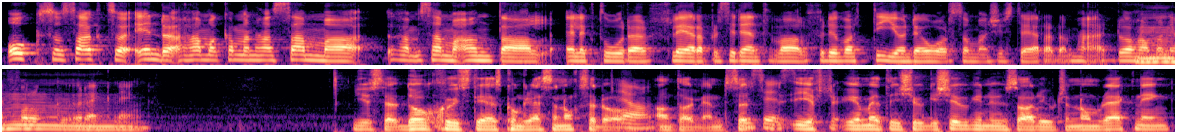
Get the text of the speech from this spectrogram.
Och som sagt så ändra, har man, kan man ha samma, ha samma antal elektorer flera presidentval, för det var tionde år som man justerar de här. Då har man en Mm. Just det, då justeras kongressen också då Ja, antagligen. Så precis. i, I och med att det är 2020 nu så har det gjorts en omräkning,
